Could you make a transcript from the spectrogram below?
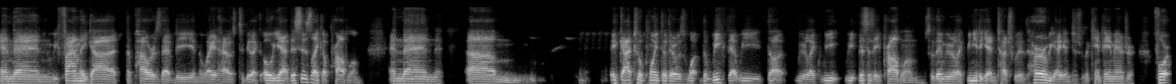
And then we finally got the powers that be in the White House to be like, oh yeah, this is like a problem. And then um it got to a point that there was one the week that we thought we were like we we this is a problem. So then we were like we need to get in touch with her. We got to get in touch with the campaign manager. For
